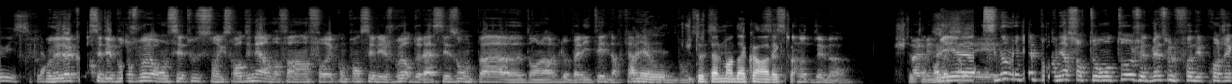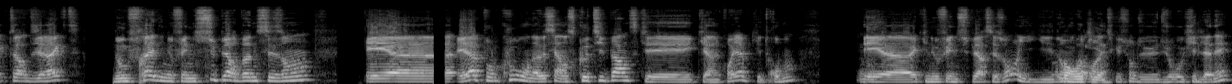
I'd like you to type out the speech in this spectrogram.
oui, c'est clair. On est d'accord, c'est des bons joueurs, on le sait tous, ils sont extraordinaires, mais enfin, il faut récompenser les joueurs de la saison, pas euh, dans leur globalité de leur Ah, carrière. Donc je suis totalement c'est- d'accord avec c'est toi. un autre débat. Je suis Ouais, totalement mais euh, c'est- sinon, Miguel, pour revenir sur Toronto, je vais te mettre sous le feu des projecteurs directs. Donc Fred, il nous fait une super bonne saison. Et, euh, et là, pour le coup, on a aussi un Scotty Barnes qui est, qui est incroyable, qui est trop bon. Et euh, qui nous fait une super saison. Il est dans, Bon rookie, la discussion du, du rookie de l'année.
